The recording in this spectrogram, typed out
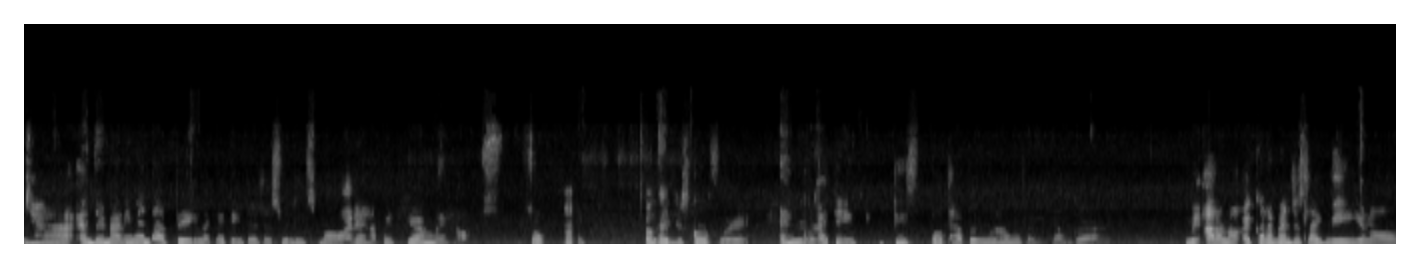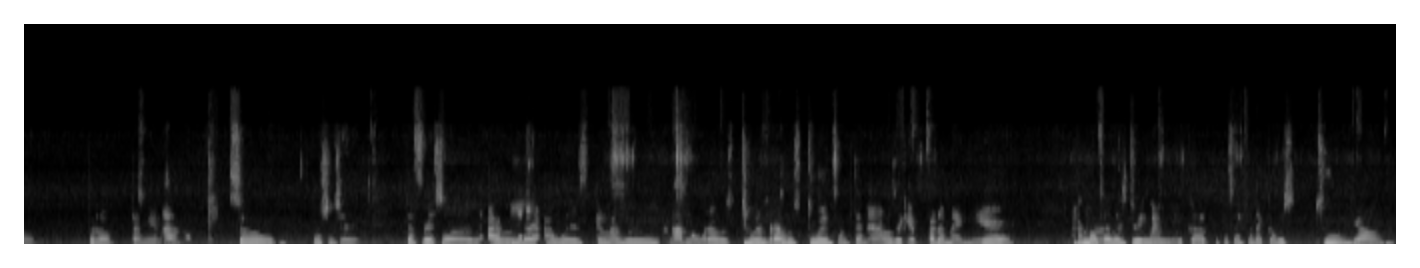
Yeah, and they're not even that big. Like I think they're just really small, and it happened here in my house. So Okay, just go for it. And I think these both happened when I was like younger. I mean, I don't know. It could have been just like me, you know. But uh, I mean, I don't know. So, what should I say? The first one, I remember I was in my room and I don't know what I was doing, but I was doing something and I was like in front of my mirror. I don't know if I Uh-huh. was doing my makeup because I feel like I was too young,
